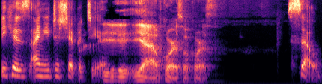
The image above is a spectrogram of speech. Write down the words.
Because I need to ship it to you. Yeah, of course, of course. So,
